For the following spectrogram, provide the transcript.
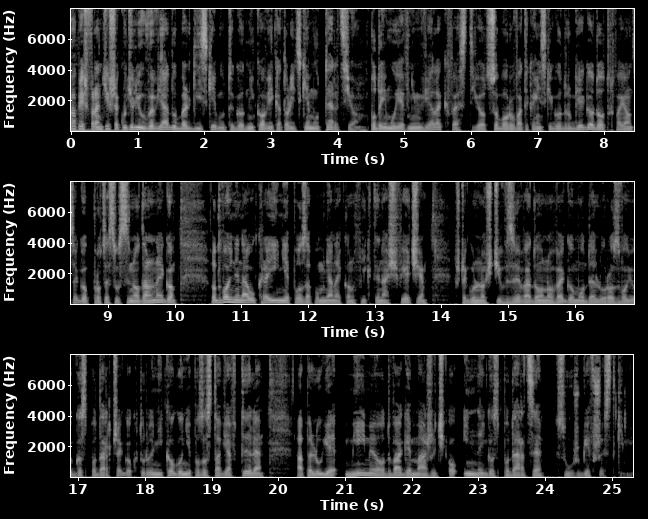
Papież Franciszek udzielił wywiadu belgijskiemu tygodnikowi katolickiemu Tercio. Podejmuje w nim wiele kwestii, od Soboru Watykańskiego II do trwającego procesu synodalnego, od wojny na Ukrainie po zapomniane konflikty na świecie. W szczególności wzywa do nowego modelu rozwoju gospodarczego, który nikogo nie pozostawia w tyle. Apeluje: miejmy odwagę marzyć o innej gospodarce w służbie wszystkim.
